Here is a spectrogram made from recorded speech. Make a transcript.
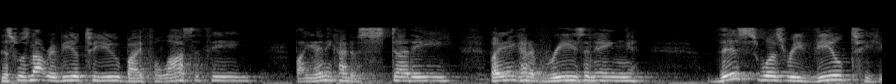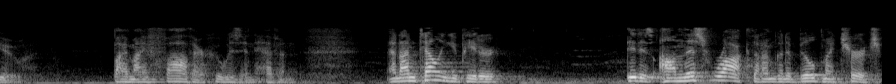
This was not revealed to you by philosophy, by any kind of study, by any kind of reasoning. This was revealed to you by my Father who is in heaven. And I'm telling you, Peter, it is on this rock that I'm going to build my church,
